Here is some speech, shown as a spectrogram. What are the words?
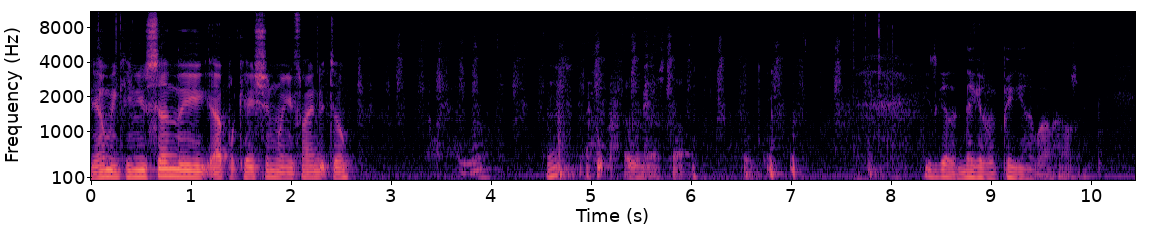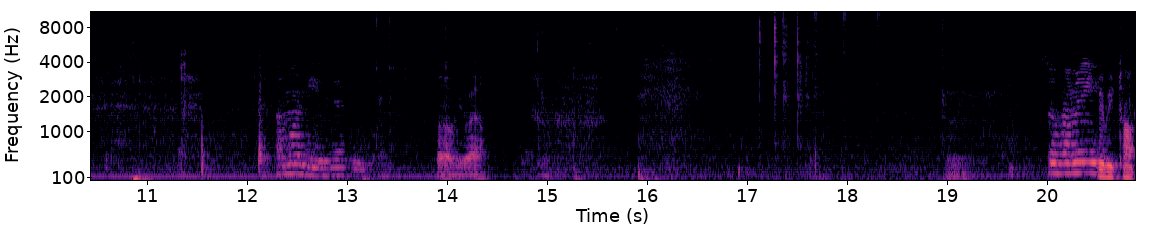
Naomi, can you send the application when you find it too? Mm-hmm. Hmm? I wouldn't ask Tom. He's got a negative opinion about housing. I'm on the executive. Board. Oh, you are? So how many, Maybe Tom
